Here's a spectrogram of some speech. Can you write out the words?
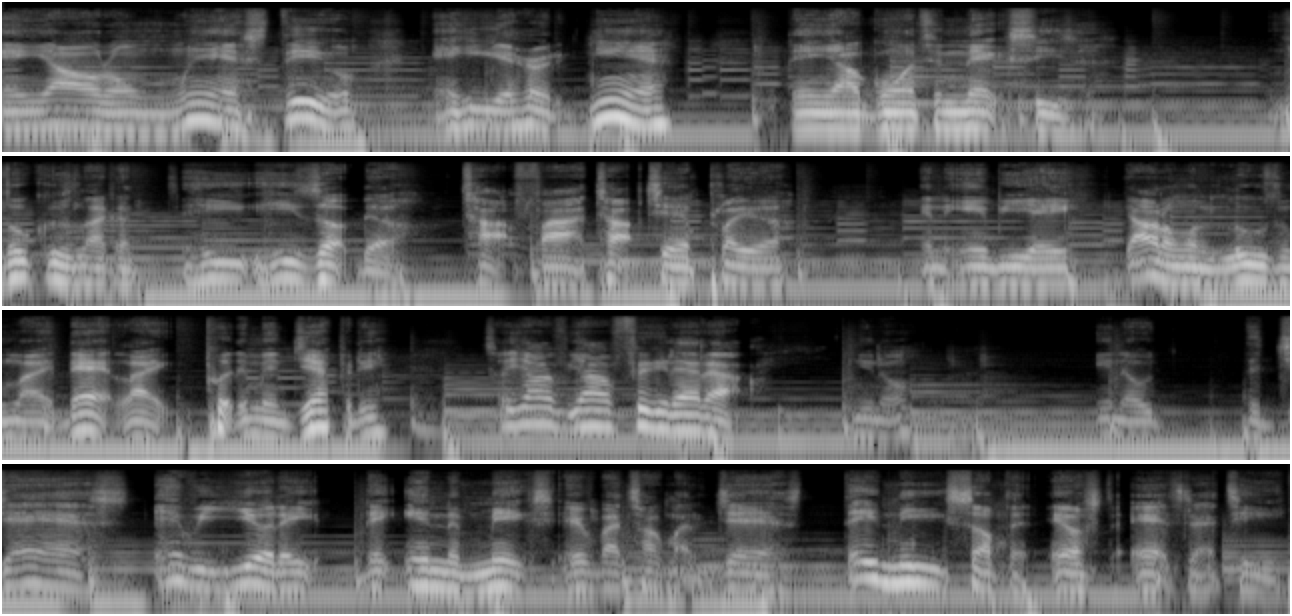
and y'all don't win still, and he get hurt again. Then y'all go into next season. Luka's like a he he's up there, top five, top ten player in the NBA. Y'all don't want to lose him like that, like put him in jeopardy. So y'all y'all figure that out. You know, you know the Jazz every year they they in the mix. Everybody talking about the Jazz. They need something else to add to that team.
